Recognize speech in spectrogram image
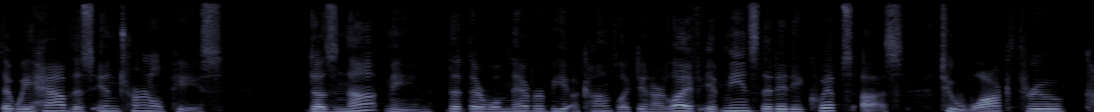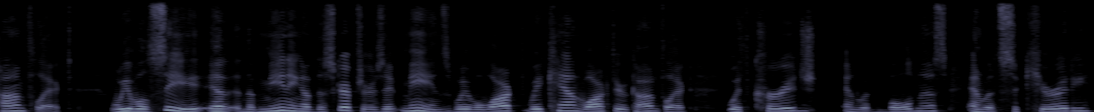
that we have this internal peace does not mean that there will never be a conflict in our life. It means that it equips us to walk through conflict. We will see in the meaning of the scriptures, it means we will walk we can walk through conflict with courage and with boldness and with security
